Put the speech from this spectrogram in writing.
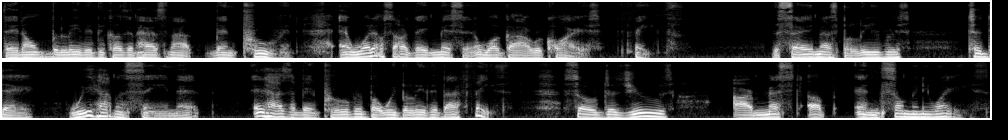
they don't believe it because it has not been proven. And what else are they missing and what God requires? Faith. The same as believers today. We haven't seen that. It hasn't been proven, but we believe it by faith. So the Jews are messed up in so many ways.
